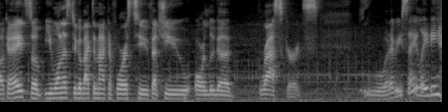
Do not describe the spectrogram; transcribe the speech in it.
okay. So you want us to go back to Makna Forest to fetch you or Luga grass skirts. Whatever you say, lady.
